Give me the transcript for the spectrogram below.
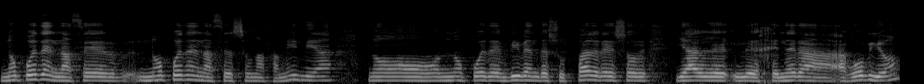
no pueden hacer, no pueden hacerse una familia, no, no pueden, viven de sus padres, o ya le, genera agobio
